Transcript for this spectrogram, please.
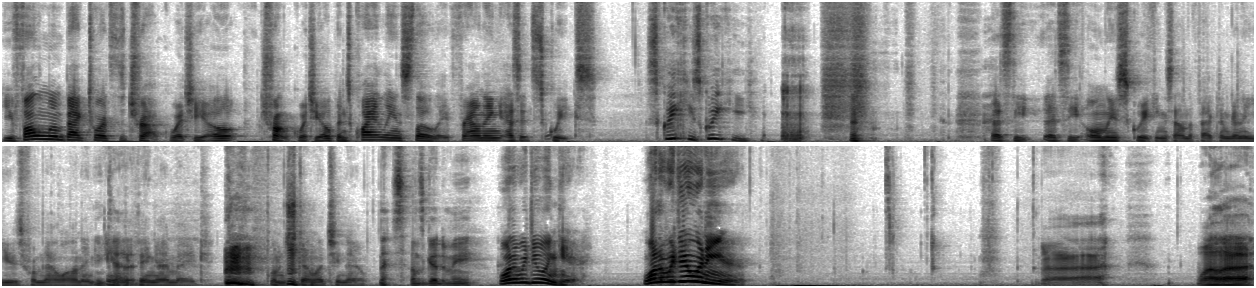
You follow him back towards the truck, which he o- trunk, which he opens quietly and slowly, frowning as it squeaks. Squeaky, squeaky. That's the that's the only squeaking sound effect I'm going to use from now on in got it. anything I make. I'm just going to let you know. That sounds good to me. What are we doing here? What are we doing here? Uh, well, uh,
